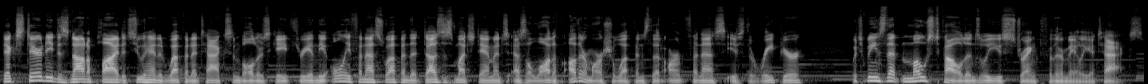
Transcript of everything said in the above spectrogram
Dexterity does not apply to two-handed weapon attacks in Baldur's Gate 3, and the only finesse weapon that does as much damage as a lot of other martial weapons that aren't finesse is the rapier, which means that most paladins will use strength for their melee attacks.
